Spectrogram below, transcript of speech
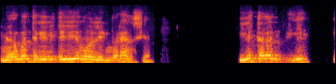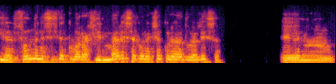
Y me he dado cuenta que he vivido como en la ignorancia. Y, esta, y, en el fondo necesitan como reafirmar esa conexión con la naturaleza. Em,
